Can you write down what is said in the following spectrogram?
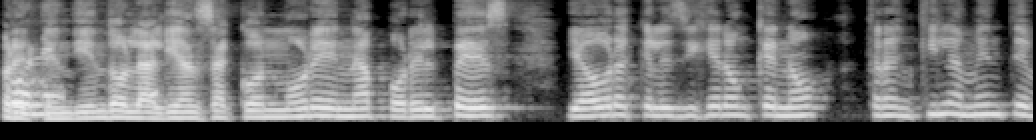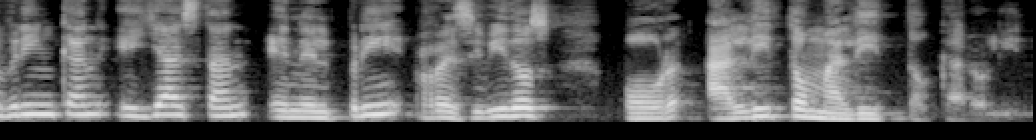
pretendiendo la alianza con Morena por el PES y ahora que les dijeron que no, tranquilamente brincan y ya están en el PRI recibidos por Alito Malito, Carolina.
